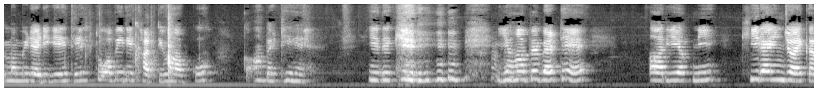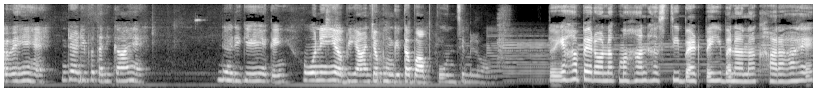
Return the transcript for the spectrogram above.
मम्मी, डैडी गए थे तो अभी दिखाती हूँ आपको, कहाँ बैठे हैं। ये देखिए, यहाँ पे बैठे हैं और ये अपनी खीरा इंजॉय कर रहे हैं। डैडी पता नहीं कहाँ है। डैडी गए हैं कहीं। वो नहीं है अभी यहाँ, जब होंगे तब आपको उनसे मिलवाऊँगी। तो यहाँ पे रौनक महान हस्ती बेड पे ही बनाना खा रहा है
